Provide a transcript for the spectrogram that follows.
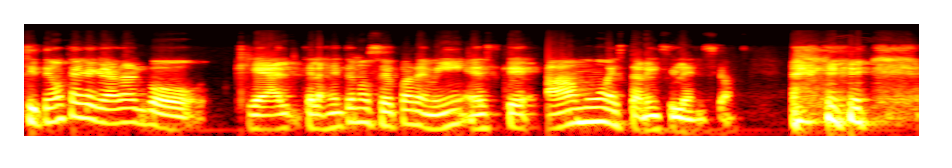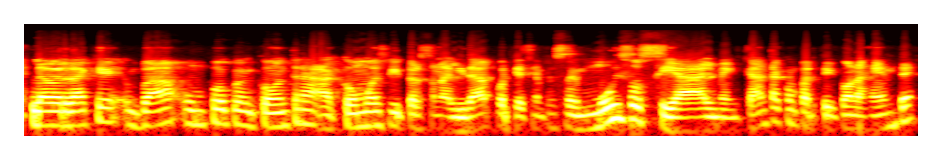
si tengo que agregar algo que, que la gente no sepa de mí, es que amo estar en silencio. la verdad que va un poco en contra a cómo es mi personalidad, porque siempre soy muy social, me encanta compartir con la gente,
